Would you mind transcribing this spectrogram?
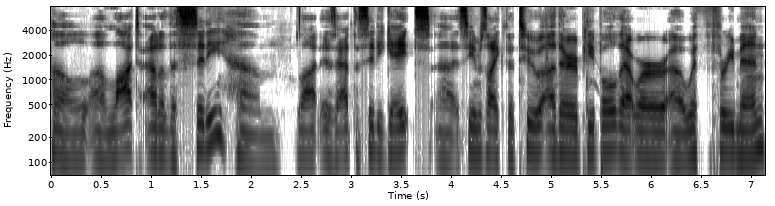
a, a, Lot out of the city. Um, Lot is at the city gates. Uh, it seems like the two other people that were uh, with three men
